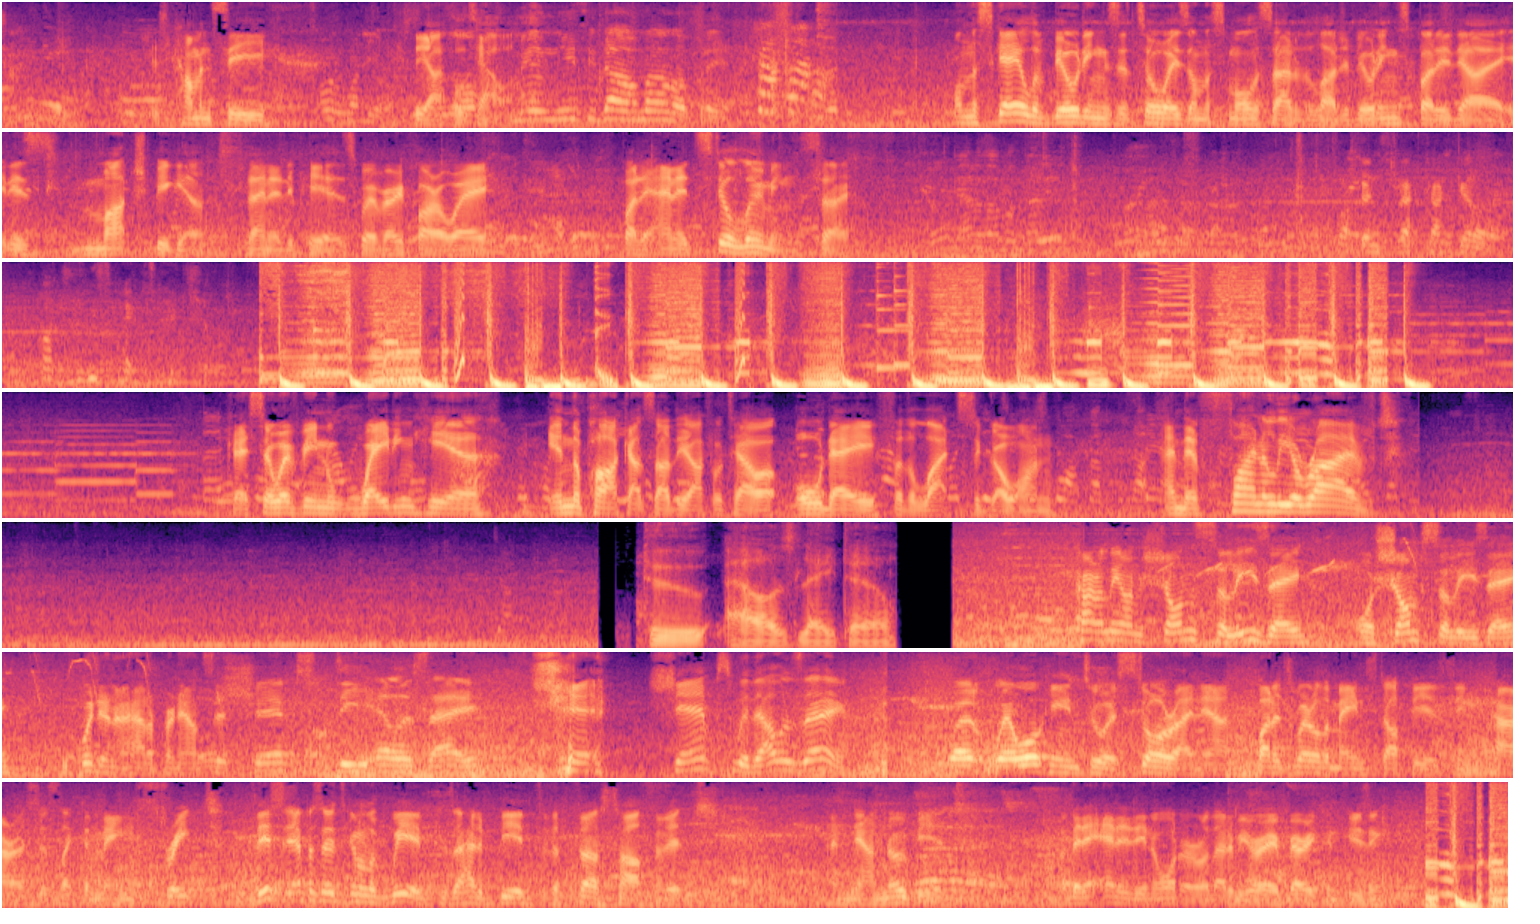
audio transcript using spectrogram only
is come and see the Eiffel Tower. On the scale of buildings, it's always on the smaller side of the larger buildings, but it uh, it is much bigger than it appears. We're very far away, but and it's still looming. So Fucking spectacular. Fucking spectacular. Okay, so we've been waiting here in the park outside the Eiffel Tower all day for the lights to go on, and they've finally arrived. Two hours later. Currently on Champs Elysees or Champs Elysees. We don't know how to pronounce it. Champs DLSA. Champs with Alizé. We're, we're walking into a store right now, but it's where all the main stuff is in Paris. It's like the main street. This episode's gonna look weird because I had a beard for the first half of it, and now no beard. I better edit in order or that'd be very, very confusing.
